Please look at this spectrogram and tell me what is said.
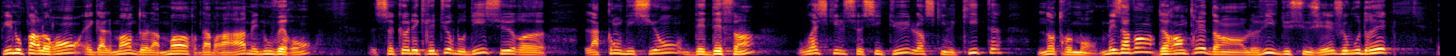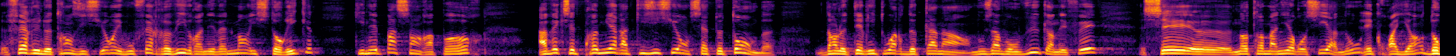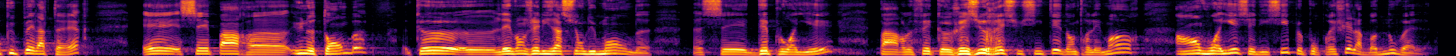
Puis nous parlerons également de la mort d'Abraham et nous verrons ce que l'Écriture nous dit sur euh, la condition des défunts, où est-ce qu'ils se situent lorsqu'ils quittent notre monde. Mais avant de rentrer dans le vif du sujet, je voudrais faire une transition et vous faire revivre un événement historique qui n'est pas sans rapport avec cette première acquisition, cette tombe dans le territoire de Canaan. Nous avons vu qu'en effet, c'est euh, notre manière aussi à nous, les croyants, d'occuper la terre, et c'est par euh, une tombe que euh, l'évangélisation du monde s'est déployée, par le fait que Jésus, ressuscité d'entre les morts, a envoyé ses disciples pour prêcher la bonne nouvelle.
